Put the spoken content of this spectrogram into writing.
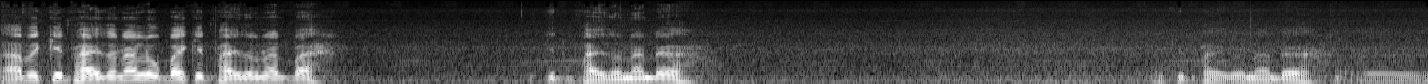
เอาไปกินไผ่ตรงนั้นลูกไปกินไผ่ตรงนั้นไปกินไผ่ตรงนั้นเด้อไปกินไผ่ตรงนั้นเด้อเออ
